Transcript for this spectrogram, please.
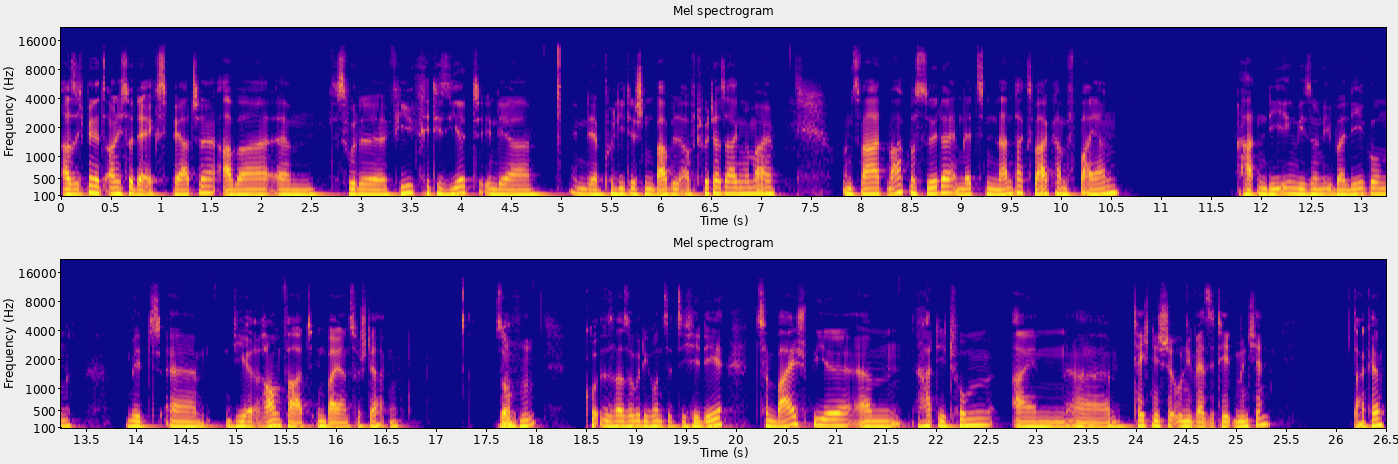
also ich bin jetzt auch nicht so der Experte, aber ähm, das wurde viel kritisiert in der, in der politischen Bubble auf Twitter, sagen wir mal. Und zwar hat Markus Söder im letzten Landtagswahlkampf Bayern, hatten die irgendwie so eine Überlegung, mit ähm, die Raumfahrt in Bayern zu stärken. So. Mhm. Das war so die grundsätzliche Idee. Zum Beispiel ähm, hat die TUM ein, äh, Technische Universität München. danke,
